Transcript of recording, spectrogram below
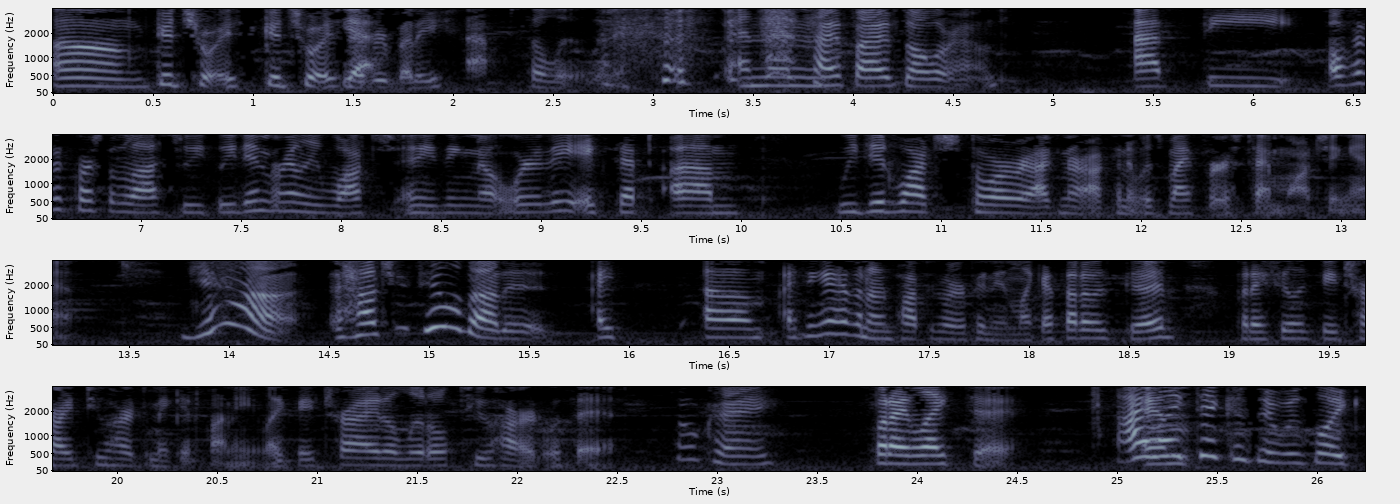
Um, good choice. Good choice, Yes, everybody. Absolutely. And then- high fives all around. At the over the course of the last week, we didn't really watch anything noteworthy except um we did watch Thor Ragnarok and it was my first time watching it. Yeah. How'd you feel about it? I um I think I have an unpopular opinion. Like I thought it was good, but I feel like they tried too hard to make it funny. Like they tried a little too hard with it. Okay. But I liked it. I And- liked it because it was like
